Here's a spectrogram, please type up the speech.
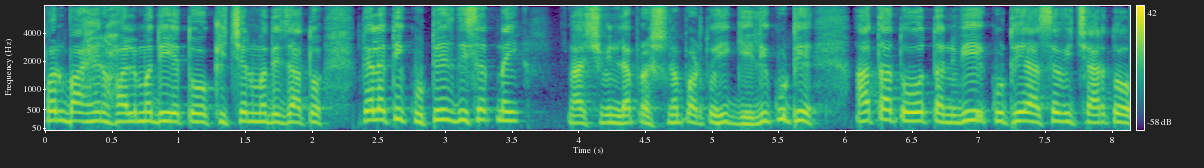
पण बाहेर हॉलमध्ये येतो किचनमध्ये जातो त्याला ती कुठेच दिसत नाही. अश्विनला प्रश्न पडतो ही गेली कुठे? आता तो तन्वी कुठे असं विचारतो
